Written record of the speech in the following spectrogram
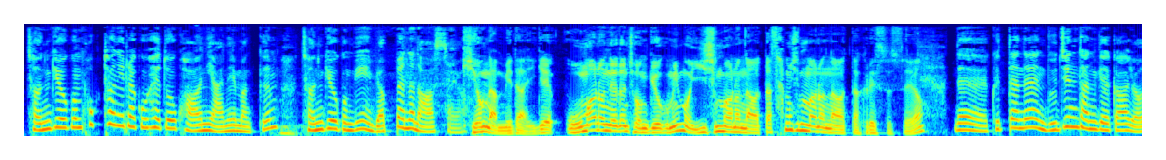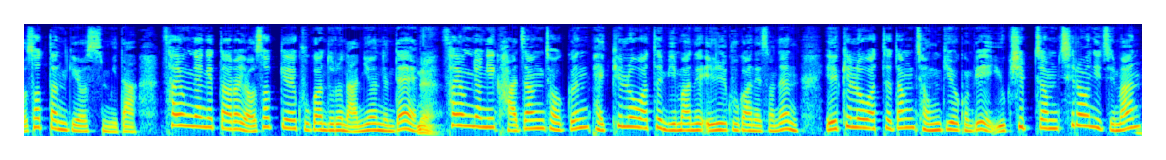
전기요금 폭탄이라고 해도 과언이 아닐 만큼 전기요금이 몇 배나 나왔어요. 기억납니다. 이게 5만 원 내던 전기요금이 뭐 20만 원 나왔다, 30만 원 나왔다 그랬었어요. 네, 그때는 누진 단계가 6단계였습니다. 사용량에 따라 6개의 구간으로 나뉘었는데 네. 사용량이 가장 적은 100kW 미만의 1 구간에서는 1kW당 전기요금이 60.7원이지만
